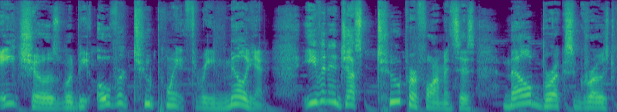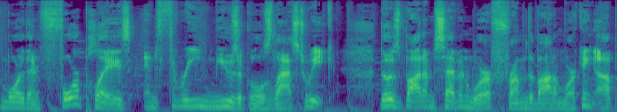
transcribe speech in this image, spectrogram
eight shows would be over 2.3 million. Even in just two performances, Mel Brooks grossed more than four plays and three musicals last week. Those bottom seven were From the Bottom Working Up,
